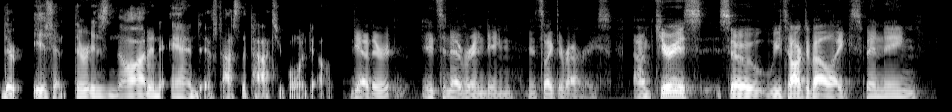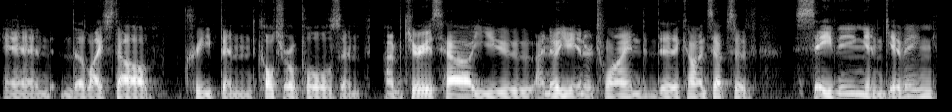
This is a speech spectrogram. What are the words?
there isn't. There is not an end if that's the path you're going down. Yeah, there it's a never ending. It's like the rat race. I'm curious. So we talked about like spending and the lifestyle creep and cultural pulls and I'm curious how you I know you intertwined the concepts of saving and giving.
